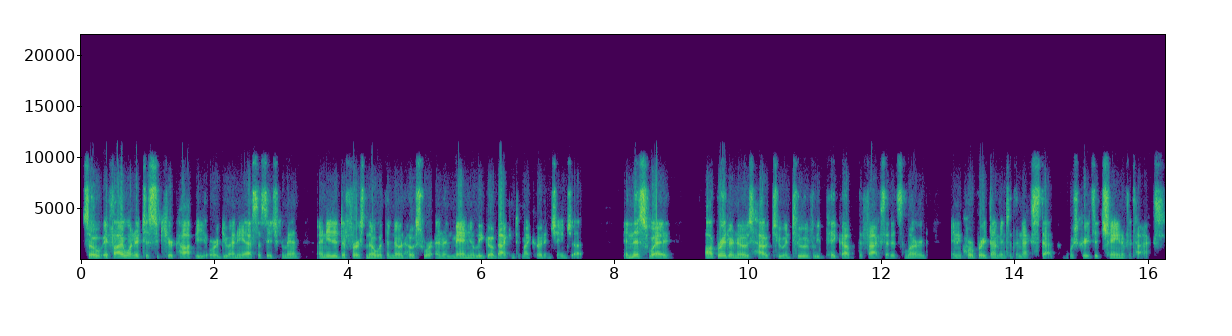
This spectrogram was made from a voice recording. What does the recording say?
So if I wanted to secure copy or do any SSH command, I needed to first know what the known hosts were and then manually go back into my code and change that. In this way, operator knows how to intuitively pick up the facts that it's learned and incorporate them into the next step, which creates a chain of attacks.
